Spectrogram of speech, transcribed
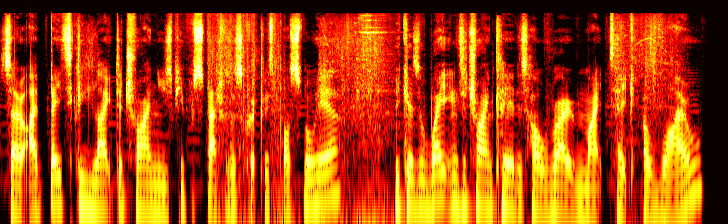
So I basically like to try and use people's specials as quickly as possible here. Because waiting to try and clear this whole row might take a while.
